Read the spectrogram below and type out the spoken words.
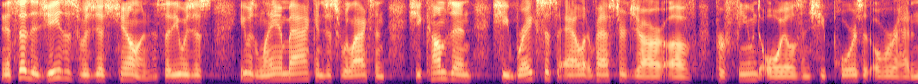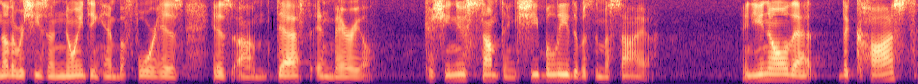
And it said that Jesus was just chilling. It said he was just, he was laying back and just relaxing. She comes in, she breaks this alabaster jar of perfumed oils, and she pours it over her head. In other words, she's anointing him before his, his um, death and burial because she knew something. She believed it was the Messiah. And you know that the cost,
